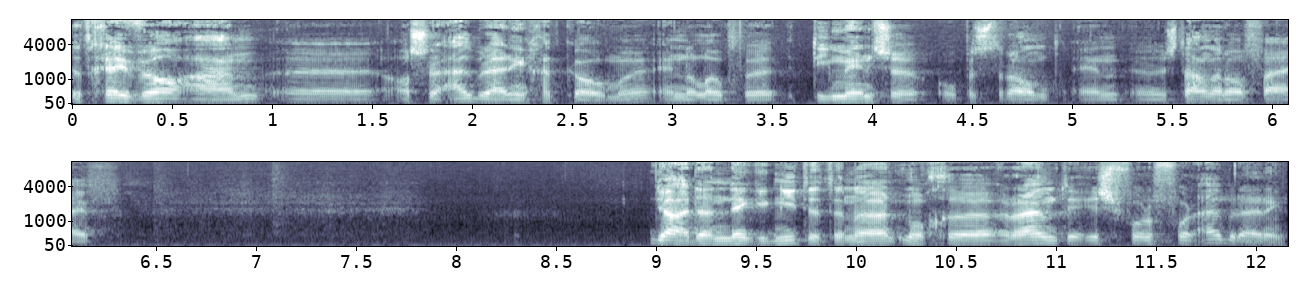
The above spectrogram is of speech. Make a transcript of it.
Dat geeft wel aan, als er uitbreiding gaat komen... en er lopen tien mensen op het strand en er staan er al vijf... Ja, dan denk ik niet dat er nou nog uh, ruimte is voor, voor uitbreiding.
